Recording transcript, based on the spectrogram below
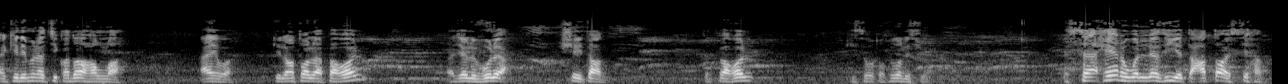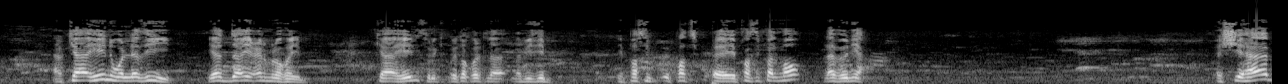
الكلمة التي قضاها الله أيوه كي لونتو لا بارول ادير لو فولور الشيطان cette parole qui se retrouve dans les cieux. الساحر هو الذي يتعطى السحر الكاهن هو الذي يدعي علم الغيب كاهن celui qui prétend connaître l'invisible et principalement l'avenir الشهاب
